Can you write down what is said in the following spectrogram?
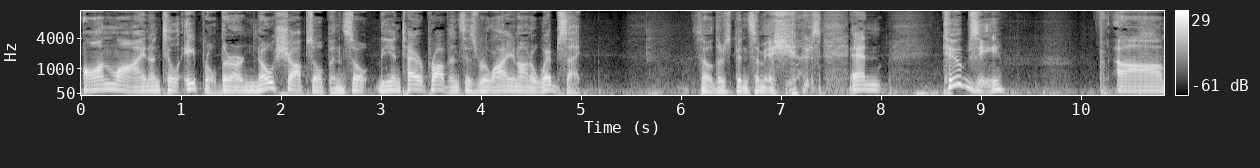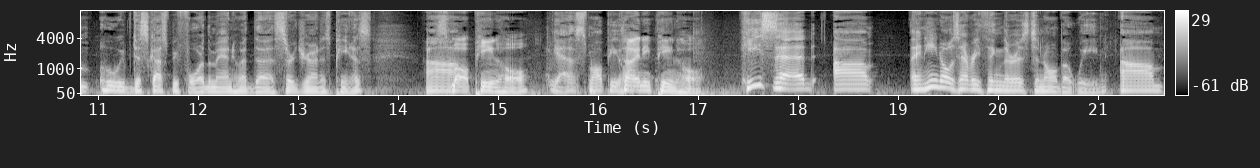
online until April. There are no shops open, so the entire province is relying on a website. So there's been some issues. And Tubesy, um, who we've discussed before, the man who had the surgery on his penis, small peen hole yeah, small peen hole. tiny peen hole He said, um, and he knows everything there is to know about weed. Um,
